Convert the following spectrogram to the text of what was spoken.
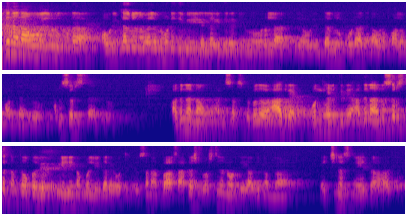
ಇದನ್ನ ನಾವು ಎಲ್ಲರೂ ಕೂಡ, ಅವ್ರಿದ್ದಾಗಲೂ ನಾವೆಲ್ಲ ನೋಡಿದೀವಿ, ಇಲ್ಲೆಲ್ಲ ಇದ್ರೆ ನೀವು, ಅವರೆಲ್ಲ, ಅವ್ರಿದ್ದಾಗಲೂ ಕೂಡ ಅದನ್ನ ಅವರು ಫಾಲೋ ಮಾಡ್ತಾ ಇದ್ರು, ಅನುಸರಿಸ್ತಾ ಇದ್ರು. ಅದನ್ನ ನಾವು ಅನುಸರಿಸ್ಬೇಕು. ಆದರೆ, ಒಂದು ಹೇಳ್ತೀನಿ, ಅದನ್ನ ಅನುಸರಿಸ್ತಕ್ಕಂಥ ಒಬ್ಬ ವ್ಯಕ್ತಿ ಇಲ್ಲಿ ನಮ್ಮಲ್ಲಿ ಇದ್ದಾರೆ ಇವತ್ತು. ದಿವಸ ನಾನು ಸಾಕಷ್ಟು ವರ್ಷದಿಂದ ನೋಡ್ತೀವಿ ಅದು ನಮ್ಮ ಹೆಚ್ಚಿನ ಸ್ನೇಹಿತ, ಆತ.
